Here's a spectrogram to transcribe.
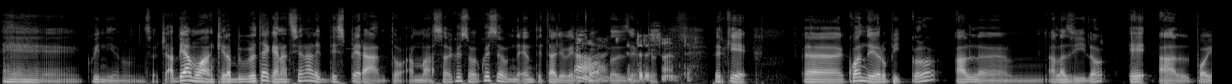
eh, quindi so. Cioè, abbiamo anche la Biblioteca Nazionale d'Esperanto a Massa. Questo, questo è, un, è un dettaglio che Ah, ricordo, ad esempio. Perché eh, quando io ero piccolo, al, ehm, all'asilo e al- poi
